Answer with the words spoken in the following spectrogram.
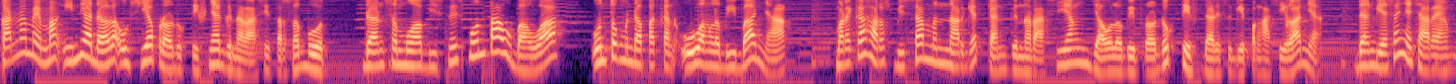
Karena memang ini adalah usia produktifnya generasi tersebut. Dan semua bisnis pun tahu bahwa untuk mendapatkan uang lebih banyak, mereka harus bisa menargetkan generasi yang jauh lebih produktif dari segi penghasilannya. Dan biasanya cara yang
